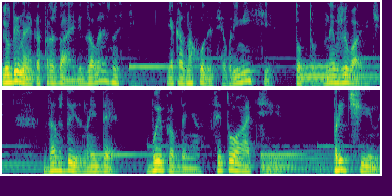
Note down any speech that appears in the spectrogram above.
Людина, яка страждає від залежності, яка знаходиться в ремісії, тобто не вживаючи, завжди знайде виправдання, ситуації, причини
